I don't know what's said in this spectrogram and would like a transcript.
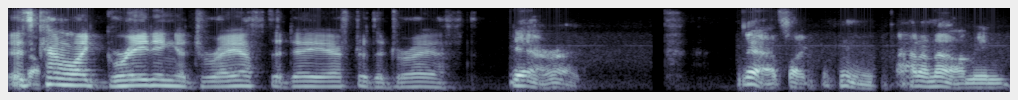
it's kind of like grading a draft the day after the draft. yeah right. Yeah it's like hmm, i don't know. I mean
